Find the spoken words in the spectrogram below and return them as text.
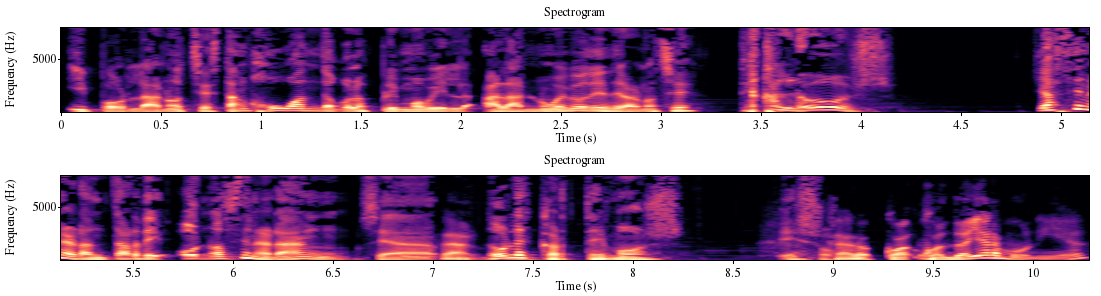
y por la noche están jugando con los Playmobil a las 9 o 10 de la noche. ¡Déjalos! Ya cenarán tarde o no cenarán. O sea, Claro. no les cortemos. Eso. Claro, cu- cuando hay armonía,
